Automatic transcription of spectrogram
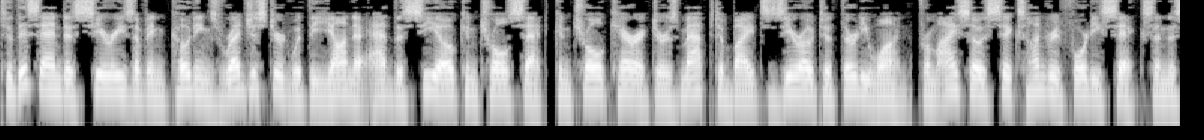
To this end a series of encodings registered with the IANA add the CO control set control characters mapped to bytes 0 to 31 from ISO 646 and the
